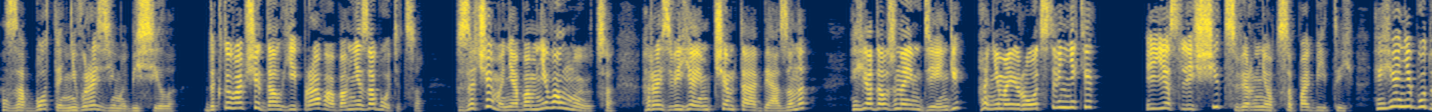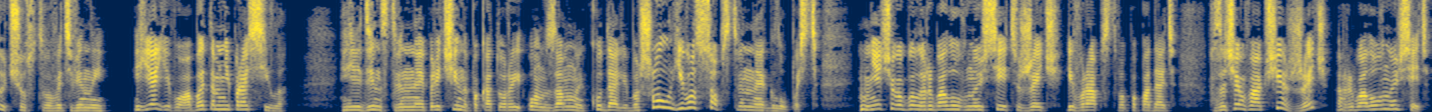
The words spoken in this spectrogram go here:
Забота невыразимо бесила. Да кто вообще дал ей право обо мне заботиться? Зачем они обо мне волнуются? Разве я им чем-то обязана? Я должна им деньги, они мои родственники. Если щит свернется побитый, я не буду чувствовать вины. Я его об этом не просила. Единственная причина, по которой он за мной куда-либо шел, его собственная глупость. Нечего было рыболовную сеть жечь и в рабство попадать. Зачем вообще жечь рыболовную сеть?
